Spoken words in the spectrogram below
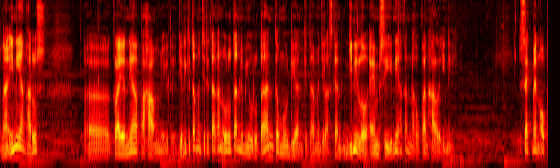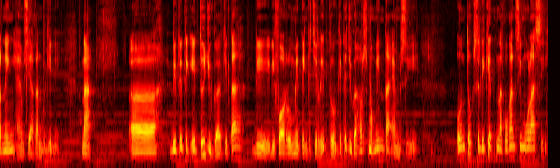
Nah ini yang harus uh, kliennya paham gitu. Jadi kita menceritakan urutan demi urutan, kemudian kita menjelaskan gini loh MC ini akan melakukan hal ini. Segmen opening MC akan begini. Nah uh, di titik itu juga kita di di forum meeting kecil itu kita juga harus meminta MC untuk sedikit melakukan simulasi.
